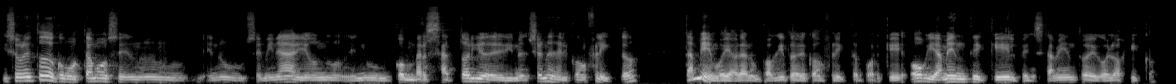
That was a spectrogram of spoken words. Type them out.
y sobre todo como estamos en un, seminario, en un conversatorio de dimensiones del conflicto, también voy a hablar un poquito del conflicto, porque obviamente que el pensamiento ecológico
